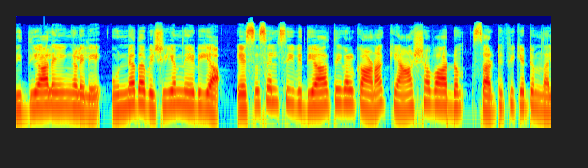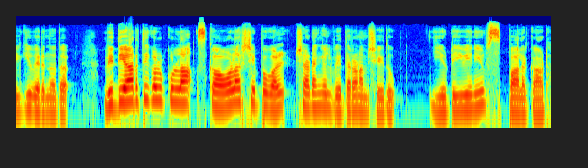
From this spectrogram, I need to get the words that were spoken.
വിദ്യാലയങ്ങളിലെ ഉന്നത വിഷയം നേടിയ എസ് എസ് എൽ സി വിദ്യാർത്ഥികൾക്കാണ് ക്യാഷ് അവാർഡും സർട്ടിഫിക്കറ്റും നൽകി വരുന്നത്. വിദ്യാർത്ഥികൾക്കുള്ള സ്കോളർഷിപ്പുകൾ ചടങ്ങിൽ വിതരണം ചെയ്തു. U T V news Palakkad.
